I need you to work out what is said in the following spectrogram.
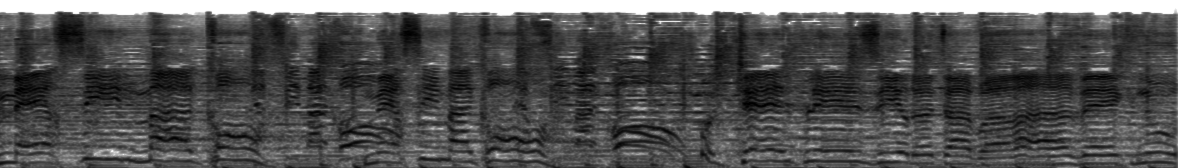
Merci Macron. Merci Macron. Merci Macron. Oh, quel plaisir de t'avoir avec nous.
